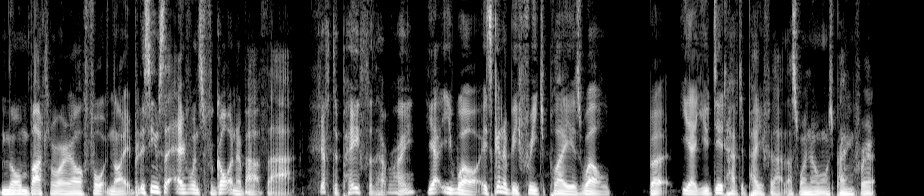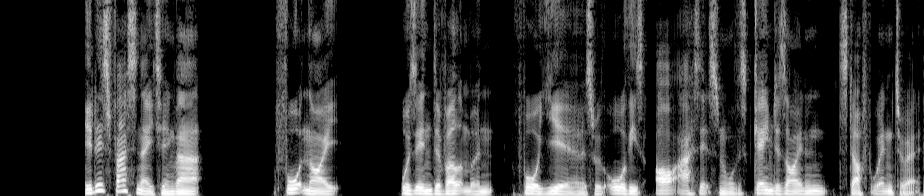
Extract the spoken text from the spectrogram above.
non-Battle Royale Fortnite, but it seems that everyone's forgotten about that. You have to pay for that, right? Yeah, you, well, it's going to be free to play as well. But yeah, you did have to pay for that. That's why no one was paying for it. It is fascinating that Fortnite was in development for years with all these art assets and all this game design and stuff went into it.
